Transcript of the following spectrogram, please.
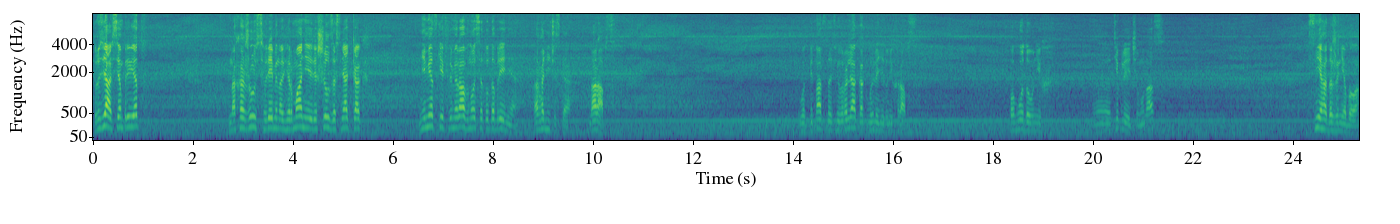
Друзья, всем привет! Нахожусь временно в Германии, решил заснять, как немецкие фермера вносят удобрение органическое на рапс. Вот 15 февраля, как выглядит у них рапс. Погода у них э, теплее, чем у нас. Снега даже не было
